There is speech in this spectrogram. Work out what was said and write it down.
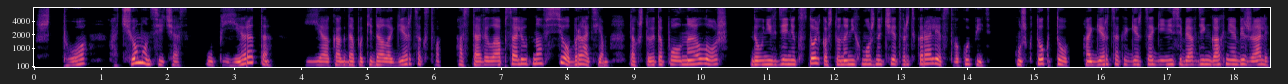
Что? О чем он сейчас? У Пьера-то? Я, когда покидала герцогство, оставила абсолютно все братьям, так что это полная ложь. Да у них денег столько, что на них можно четверть королевства купить. Уж кто-кто, а герцог и герцогини себя в деньгах не обижали,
